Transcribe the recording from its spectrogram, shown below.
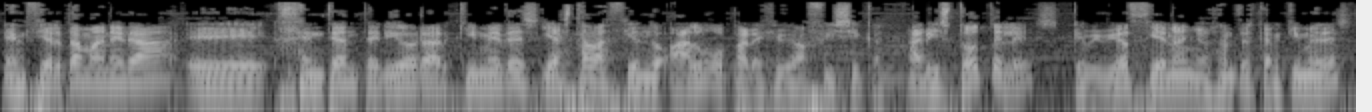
en cierta manera, eh, gente anterior a Arquímedes ya estaba haciendo algo parecido a física. Aristóteles, que vivió 100 años antes que Arquímedes,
